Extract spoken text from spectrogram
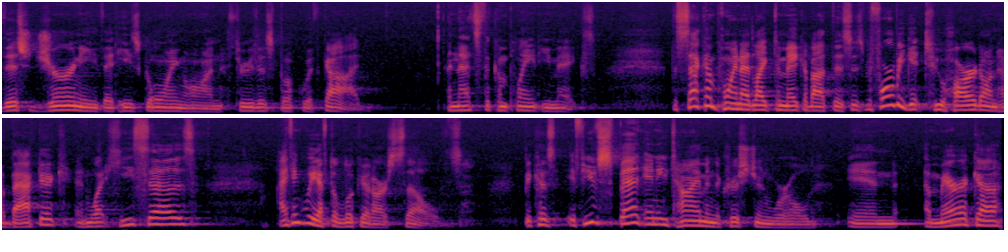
this journey that he's going on through this book with God. And that's the complaint he makes. The second point I'd like to make about this is before we get too hard on Habakkuk and what he says, I think we have to look at ourselves. Because if you've spent any time in the Christian world, in America,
